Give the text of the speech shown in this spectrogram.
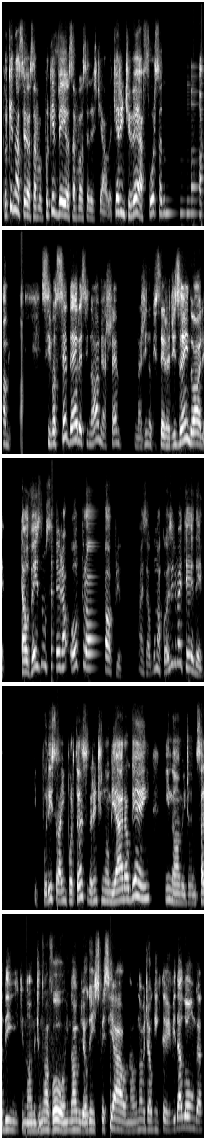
Por que nasceu essa? Por que veio essa voz celestial? Aqui a gente vê a força do nome. Se você der esse nome, Hashem, imagino que esteja dizendo, olha, talvez não seja o próprio, mas alguma coisa ele vai ter dele. E por isso a importância da gente nomear alguém em nome de um tzadik, em nome de um avô, em nome de alguém especial, em nome de alguém que teve vida longa,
